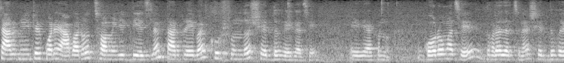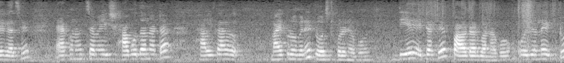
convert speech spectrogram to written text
চার মিনিটের পরে আবারও ছ মিনিট দিয়েছিলাম, তারপরে এবার খুব সুন্দর সেদ্ধ হয়ে গেছে। এই যে এখন গরম আছে, ধরা যাচ্ছে না, সেদ্ধ হয়ে গেছে। এখন হচ্ছে আমি এই সাবুদানাটা হালকা মাইক্রো ওভেনে রোস্ট করে নেব। দিয়ে এটাকে পাউডার বানাবো। ওই জন্য একটু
